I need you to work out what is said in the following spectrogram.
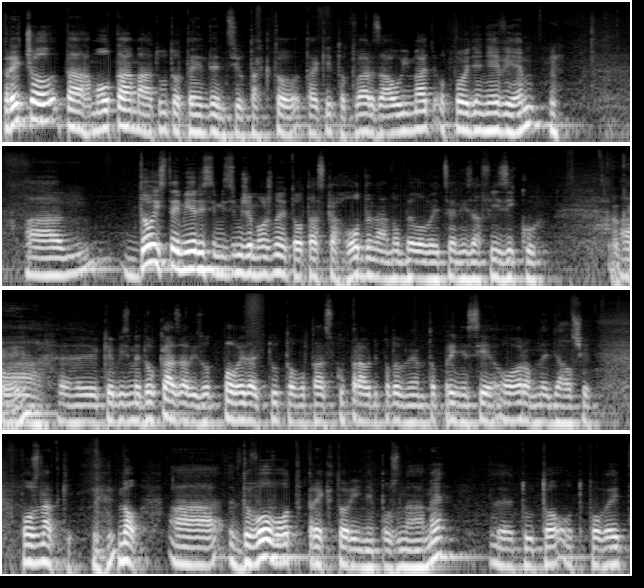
Prečo tá hmota má túto tendenciu takto, takýto tvar zaujímať? Odpovede neviem. Hm. A do istej miery si myslím, že možno je to otázka hodná Nobelovej ceny za fyziku. Okay. A e, keby sme dokázali zodpovedať túto otázku, pravdepodobne nám to prinesie ohromné ďalšie poznatky. Uh-huh. No a dôvod, pre ktorý nepoznáme, túto odpoveď,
